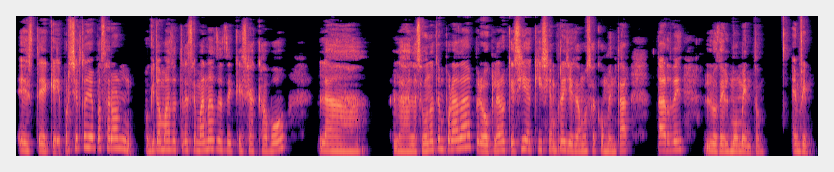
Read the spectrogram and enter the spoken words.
Este, que por cierto ya pasaron un poquito más de tres semanas desde que se acabó la, la, segunda temporada, pero claro que sí, aquí siempre llegamos a comentar tarde lo del momento. En fin,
